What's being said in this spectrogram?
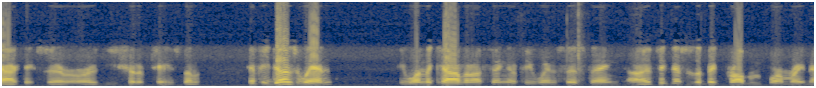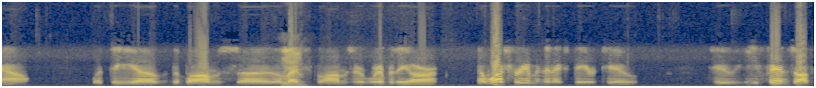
tactics, or, or he should have changed them. If he does win, he won the Kavanaugh thing, and if he wins this thing, uh, I think this is a big problem for him right now with the uh, the bombs, uh, alleged bombs, or whatever they are. Now watch for him in the next day or two. To he fends off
